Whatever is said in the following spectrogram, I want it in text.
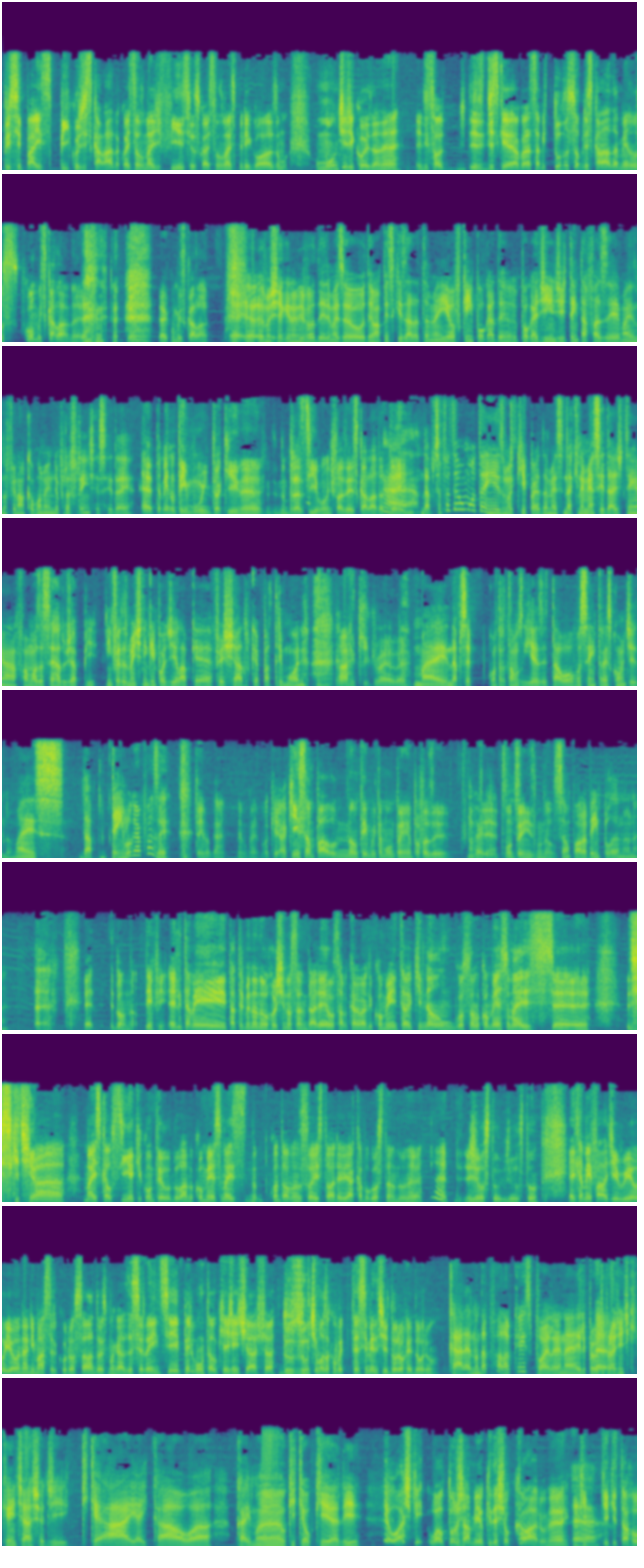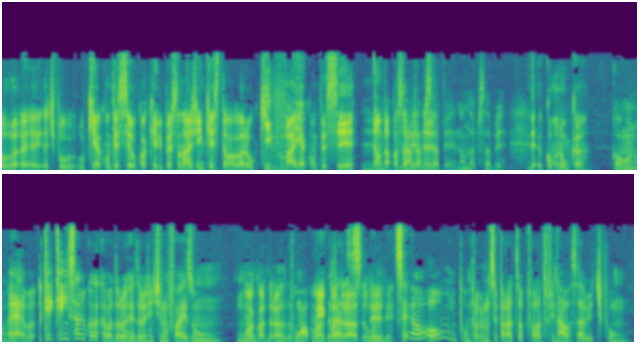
principais picos de escalada, quais são os mais difíceis, quais são os mais perigosos, um, um monte de coisa, né? Ele só ele diz que agora sabe tudo sobre escalada, menos como escalar, né? é, é como escalar. É, eu, eu, não cheguei no nível dele, mas eu dei uma pesquisada também e eu fiquei empolgadinho de tentar fazer, mas no final acabou não indo pra frente essa ideia. É, também não tem muito aqui, né? No Brasil, onde fazer a escalada. É, tem. dá pra você fazer um montanhismo aqui perto da minha cidade. Aqui na minha cidade tem a famosa Serra do Japi. Infelizmente ninguém pode ir lá porque é fechado, porque é patrimônio. Ah, que merda. Mas dá pra você contratar uns guias e tal, ou você entrar escondido, mas Dá, tem lugar pra fazer. Tem lugar, tem lugar. Ok. Aqui em São Paulo não tem muita montanha pra fazer. É verdade. Montanhismo, não. São Paulo é bem plano, né? É. é bom, não. enfim. Ele também tá terminando o Hoshino Sandare, o Sabe Carvalho comenta que não gostou no começo, mas é, disse que tinha mais calcinha que conteúdo lá no começo, mas quando avançou a história ele acabou gostando, né? É, justo, justo. Ele também fala de Real e o Animaster Kurosawa, dois mangás excelentes, e pergunta o que a gente acha dos últimos acontecimentos de Dororedoro. Cara, não dá pra falar porque é spoiler, né? Ele pergunta é. pra gente o que, que a gente acha de que, que é Aya, Ikawa, Caimã, o que, que é o que ali. Eu acho que o autor já meio que deixou claro, né? O é. que, que tá rolando. É, é, tipo, o que aconteceu com aquele personagem em questão. Agora, o que vai acontecer, não dá pra saber, né? Não dá né? pra saber, não dá pra saber. Como nunca. Como não? É, quem, quem sabe quando acabar do Redor a gente não faz um. Um, um ao quadrado. Um, um ao quadrado, um quadrado um, dele. Ou um, um programa separado só pra falar do final, sabe? Tipo um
